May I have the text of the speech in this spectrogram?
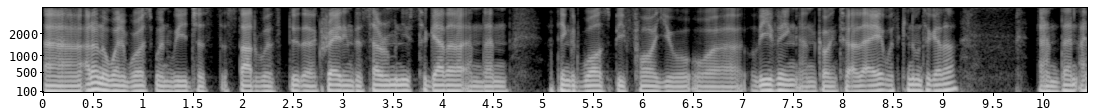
uh, I don't know when it was when we just started with do the, creating the ceremonies together, and then I think it was before you were leaving and going to LA with Kingdom together. And then I,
